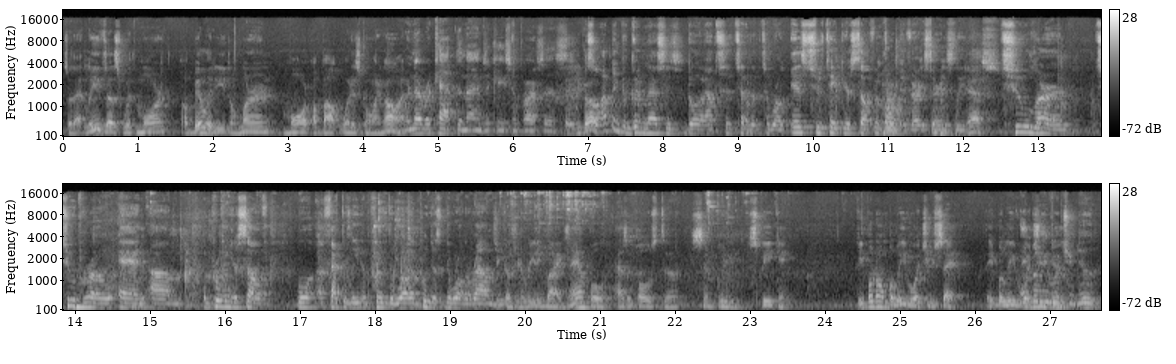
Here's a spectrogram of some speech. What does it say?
So that leaves us with more ability to learn more about what is going on. We're never capped in the education process. There you go. So. I think a good message going out to, to, to the world is to take your self improvement very seriously. Yes. To learn, to grow, and um, improving yourself will effectively improve the world, improve the, the world around you. because you're leading by example as opposed to simply speaking. People don't believe what you say. They believe They what believe you do. what you do.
